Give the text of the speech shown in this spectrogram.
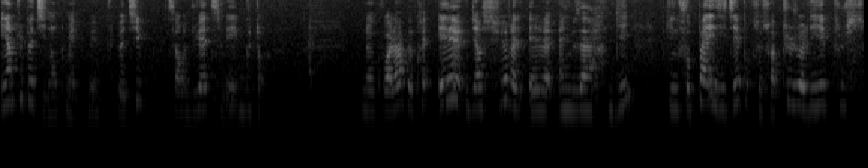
et un plus petit. Donc, mais, mais plus petit, ça aurait dû être les boutons. Donc voilà à peu près. Et bien sûr, elle, elle nous a dit qu'il ne faut pas hésiter pour que ce soit plus joli, plus...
